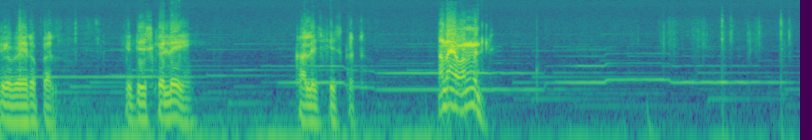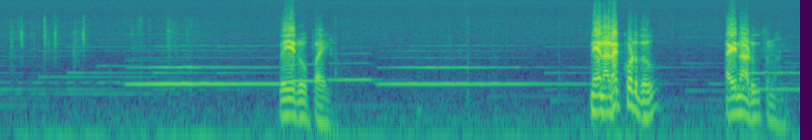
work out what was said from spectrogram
ఇక వెయ్యి రూపాయలు. ఇది తీసుకెళ్ళి కాలేజ్ ఫీజు కట్టు. అన్నయ్య వన్ మినిట్ వెయ్యి రూపాయలు. నేను అడగకూడదు అయినా అడుగుతున్నాను.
